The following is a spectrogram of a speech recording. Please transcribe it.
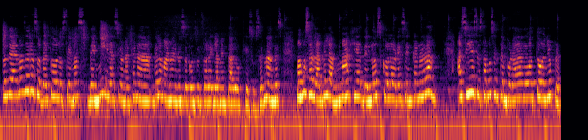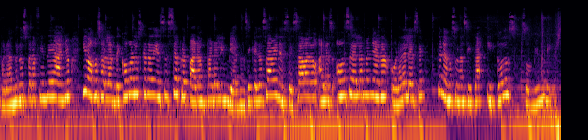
donde además de resolver todos los temas de migración a Canadá de la mano de nuestro consultor reglamentado Jesús Hernández, vamos a hablar de la magia de los colores en Canadá. Así es, estamos en temporada de otoño preparándonos para fin de año y vamos a hablar de cómo los canadienses se preparan para el invierno. Así que ya saben, este sábado a las 11 de la mañana, hora del este, tenemos una cita y todos son bienvenidos.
